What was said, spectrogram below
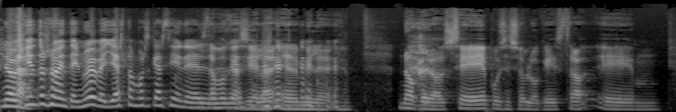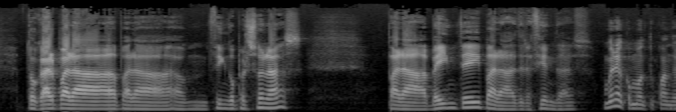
999, ya estamos casi en el... Estamos casi en, la- en el milenio. No, pero sé, pues eso, lo que es eh, tocar para, para mm, cinco personas, para 20 y para 300. Bueno, como tú cuando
